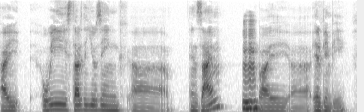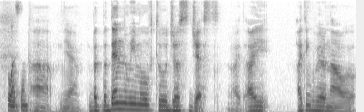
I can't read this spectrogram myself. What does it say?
I we started using uh, Enzyme Mm-hmm. by uh, Airbnb. Bless them. Uh, yeah, but but then we move to just Jest, right? I I think we are now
